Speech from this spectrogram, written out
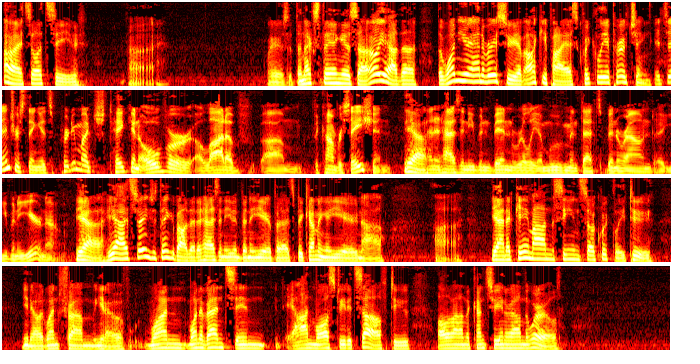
All right, so let's see. Uh, where is it? The next thing is, uh, oh yeah, the the one year anniversary of Occupy is quickly approaching. It's interesting. It's pretty much taken over a lot of um, the conversation. Yeah. And it hasn't even been really a movement that's been around uh, even a year now. Yeah, yeah, it's strange to think about that. It hasn't even been a year, but it's becoming a year now. Uh, yeah, and it came on the scene so quickly too. You know, it went from you know one one event in on Wall Street itself to all around the country and around the world.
